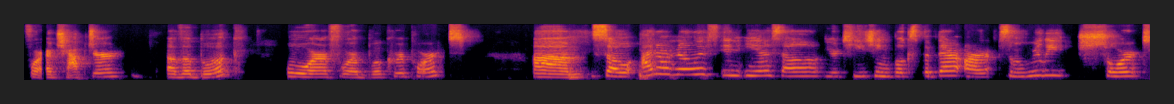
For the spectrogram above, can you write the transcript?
for a chapter of a book or for a book report. Um, so I don't know if in ESL you're teaching books, but there are some really short,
